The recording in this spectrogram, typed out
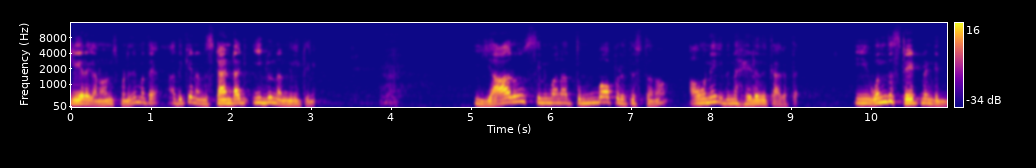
ಕ್ಲಿಯರಾಗಿ ಅನೌನ್ಸ್ ಮಾಡಿದ್ದೀನಿ. ಮತ್ತು ಅದಕ್ಕೆ ನಾನು ಸ್ಟ್ಯಾಂಡಾಗಿ ಈಗಲೂ ನಾನು ನಿಲ್ತೀನಿ. ಯಾರು ಸಿನಿಮಾನ ತುಂಬ ಪ್ರೀತಿಸ್ತಾನೋ ಅವನೇ ಇದನ್ನು ಹೇಳೋದಕ್ಕಾಗತ್ತೆ. ಈ ಒಂದು ಸ್ಟೇಟ್ಮೆಂಟಿಂದ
